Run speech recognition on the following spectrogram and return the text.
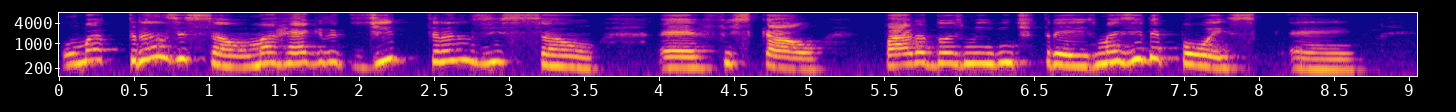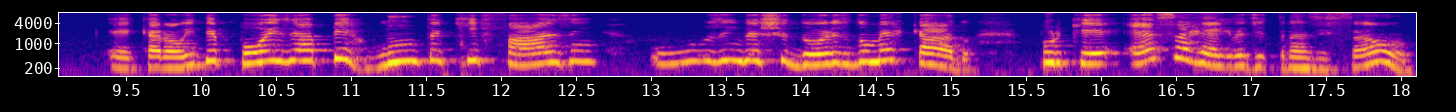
uma transição, uma regra de transição é, fiscal para 2023. Mas e depois, é, é, Carol? E depois é a pergunta que fazem os investidores do mercado, porque essa regra de transição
